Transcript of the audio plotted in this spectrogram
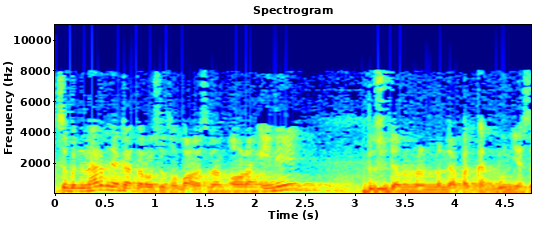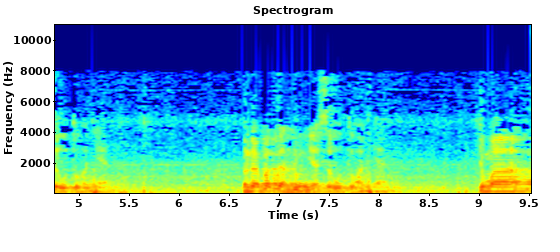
Sebenarnya kata Rasulullah SAW, orang ini itu sudah mendapatkan dunia seutuhnya. Mendapatkan dunia seutuhnya. Cuma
